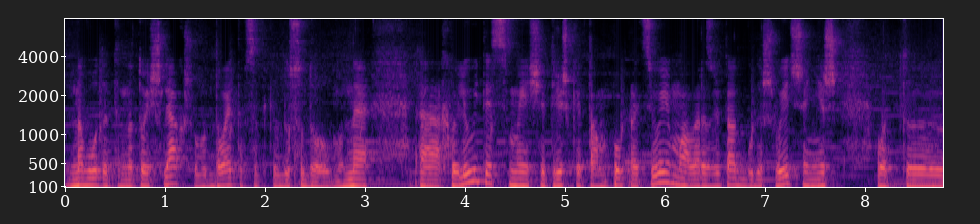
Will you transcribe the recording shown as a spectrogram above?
наводити на той шлях, що от давайте все-таки в досудовому. Не е, хвилюйтесь, ми ще трішки там попрацюємо, але результат буде швидше, ніж от е,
